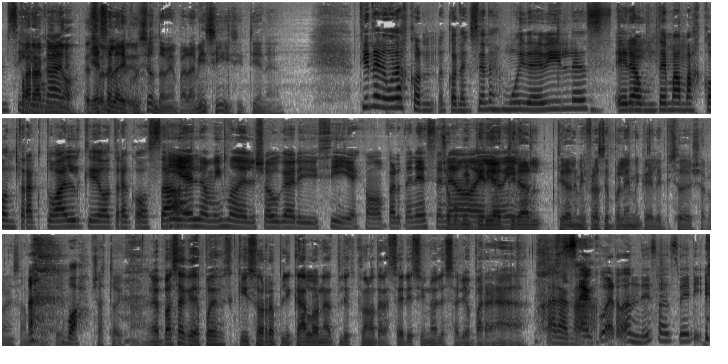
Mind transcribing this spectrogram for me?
MCU. Para mí Claro. no. Y esa es la discusión también. Para mí sí, sí tiene. Tiene algunas con- conexiones muy débiles. Era un tema más contractual que otra cosa. Y es lo mismo del Joker y sí, es como pertenece, Yo ¿no? porque Es quería tirar, tirar mi frase polémica del episodio ya con esa metí. Buah. Ya estoy. Lo que pasa es que después quiso replicarlo Netflix con otras series y no le salió para nada. Para ¿Se nada. acuerdan de esa serie?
